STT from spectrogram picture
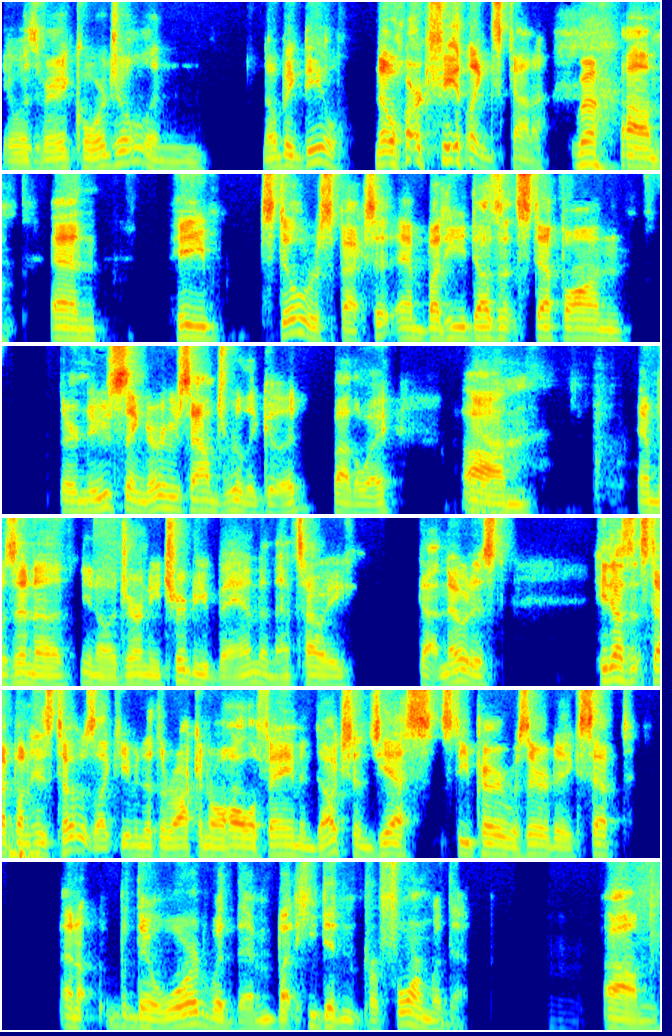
it was very cordial and no big deal, no hard feelings, kind of. Well, um, and he still respects it, and but he doesn't step on their new singer who sounds really good, by the way um, yeah. and was in a you know a Journey tribute band, and that's how he got noticed. He doesn't step on his toes, like even at the Rock and Roll Hall of Fame inductions. Yes, Steve Perry was there to accept an, the award with them, but he didn't perform with them. Um,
